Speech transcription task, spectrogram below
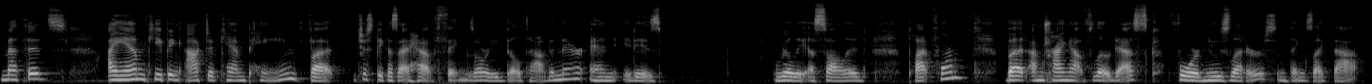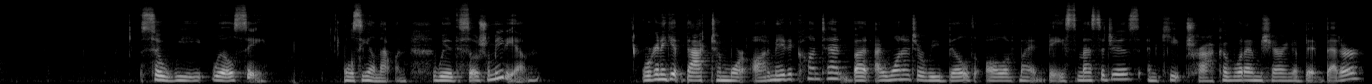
methods. I am keeping Active Campaign, but just because I have things already built out in there and it is really a solid platform. But I'm trying out Flodesk for newsletters and things like that. So we will see. We'll see on that one. With social media, we're going to get back to more automated content, but I wanted to rebuild all of my base messages and keep track of what I'm sharing a bit better.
